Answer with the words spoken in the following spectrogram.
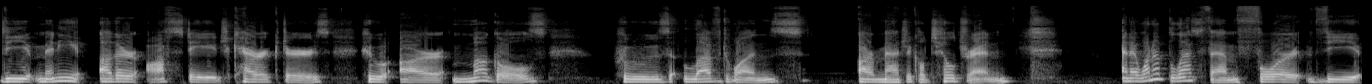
the many other offstage characters who are muggles whose loved ones are magical children. And I want to bless them for the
